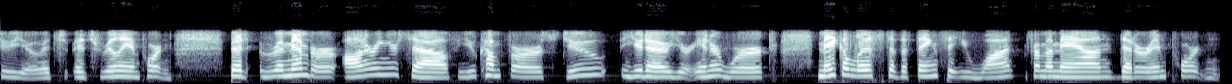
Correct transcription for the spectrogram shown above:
to you. It's it's really important. But remember, honoring yourself. You come first. Do you know your inner work? Make a list of the things that you want from a man that are important.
